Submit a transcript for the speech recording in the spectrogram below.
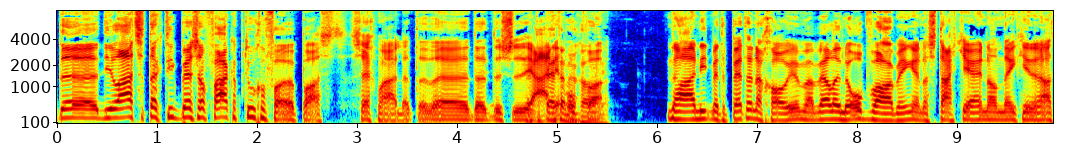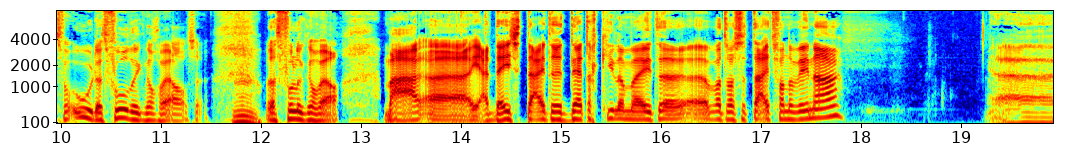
de, die laatste tactiek best wel vaak heb toegepast. Zeg maar. Dat, eh, dat, dus, ja, de opwa-. Nou, niet met de pet er naar gooien, maar wel in de opwarming. En dan start je en dan denk je inderdaad van... Oeh, dat voelde ik nog wel. Zo. Hmm. Dat voel ik nog wel. Maar eh, ja, deze tijd, 30 kilometer. eh, wat was de tijd van de winnaar? Eh,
